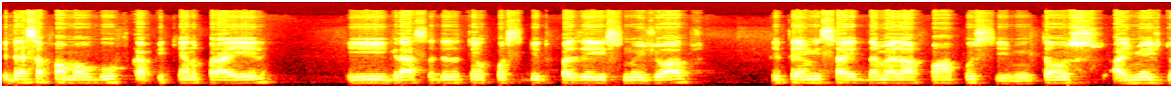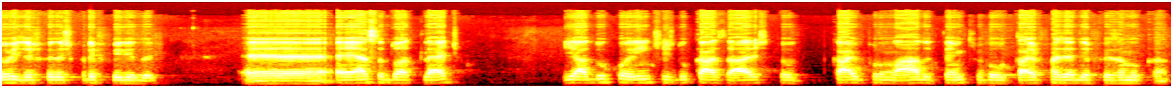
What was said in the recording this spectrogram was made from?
e dessa forma o gol ficar pequeno para ele. E graças a Deus eu tenho conseguido fazer isso nos jogos e tenho me saído da melhor forma possível. Então as minhas duas defesas preferidas é, é essa do Atlético e a do Corinthians do Casares, que eu caio por um lado, tenho que voltar e fazer a defesa no campo.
